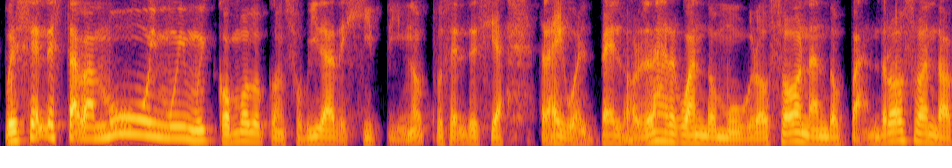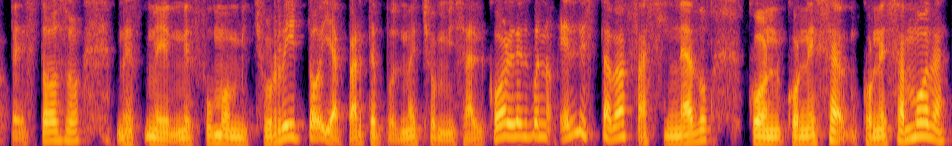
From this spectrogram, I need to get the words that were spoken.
pues él estaba muy, muy, muy cómodo con su vida de hippie, ¿no? Pues él decía, traigo el pelo largo, ando mugrosón, ando pandroso, ando apestoso, me, me, me fumo mi churrito y aparte, pues me echo mis alcoholes. Bueno, él estaba fascinado con, con, esa, con esa moda,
